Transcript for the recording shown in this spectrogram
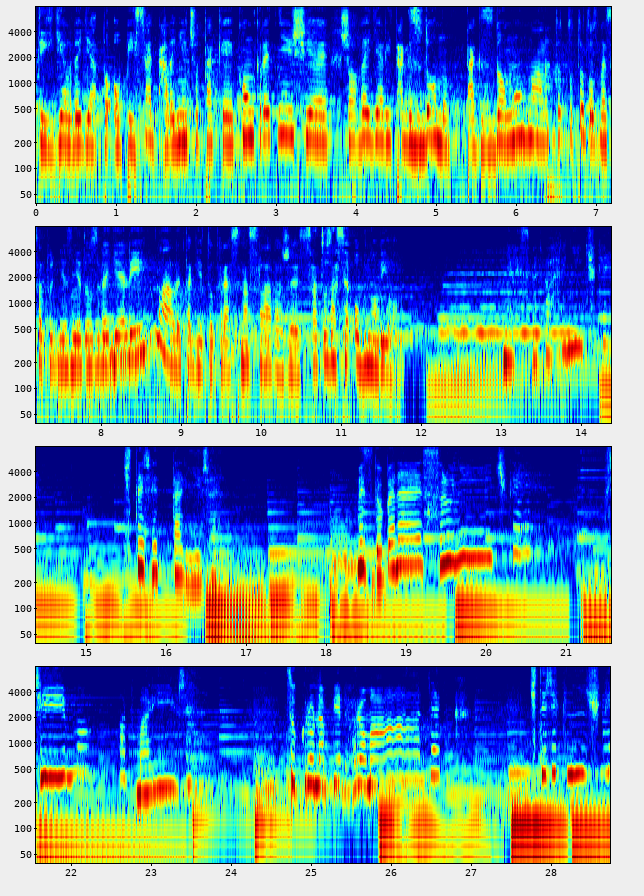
tých diel vedia to opísať, ale niečo také konkrétnejšie, čo vedeli tak z domu, tak z domu, no ale to, to, toto sme sa tu dnes nedozvedeli, no ale tak je to krásna sláva, že sa to zase obnovilo. Měli jsme dva hrníčky, čtyři talíře, vyzdobené sluníčky, přímo od malíře. cukru na pět hromádek, čtyři knížky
